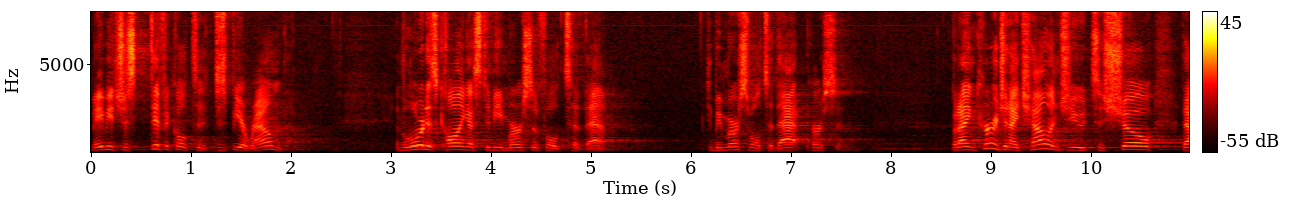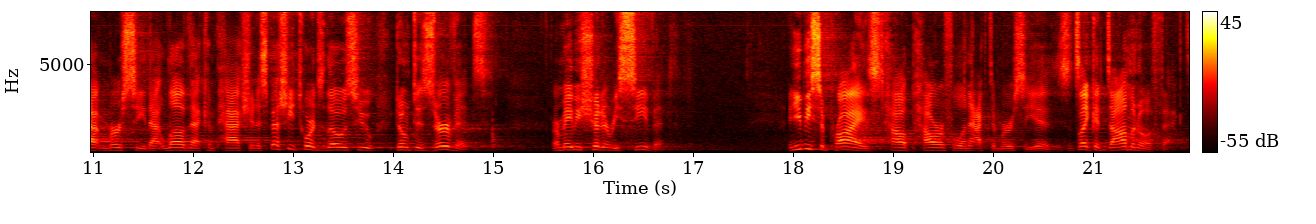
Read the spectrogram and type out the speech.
Maybe it's just difficult to just be around them. And the Lord is calling us to be merciful to them, to be merciful to that person. But I encourage and I challenge you to show that mercy, that love, that compassion, especially towards those who don't deserve it or maybe shouldn't receive it. And you'd be surprised how powerful an act of mercy is. It's like a domino effect.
